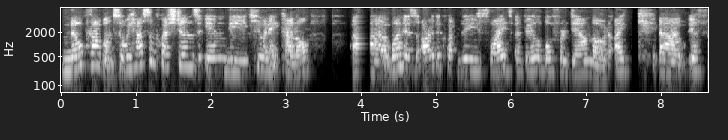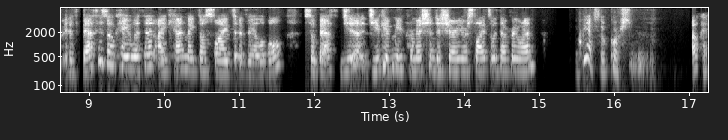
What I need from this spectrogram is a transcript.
no problem. So we have some questions in the Q&A panel. Uh, one is, are the, the slides available for download? I, uh, if, if Beth is okay with it, I can make those slides available. So Beth, do you, do you give me permission to share your slides with everyone? Yes, of course. Okay,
